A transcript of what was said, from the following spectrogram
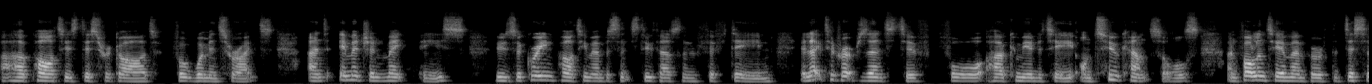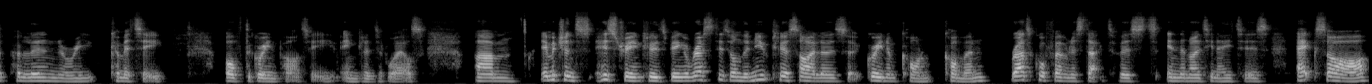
her party's disregard for women's rights. And Imogen Makepeace, who's a Green Party member since 2015, elected representative for her community on two councils and volunteer member of the disciplinary committee of the Green Party, England and Wales. Um, Imogen's history includes being arrested on the nuclear silos at Greenham Com- Common, radical feminist activists in the 1980s, XR,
